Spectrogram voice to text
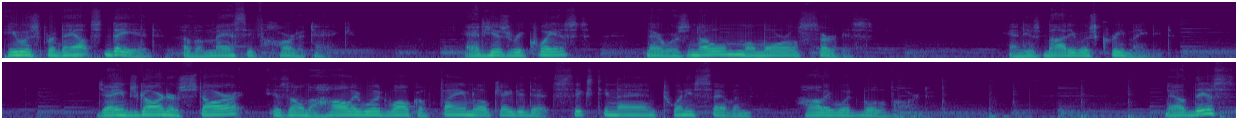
He was pronounced dead of a massive heart attack. At his request, there was no memorial service and his body was cremated. James Garner's star is on the Hollywood Walk of Fame located at 6927 Hollywood Boulevard. Now this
